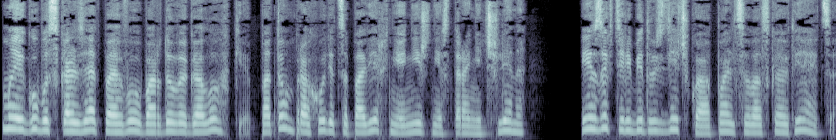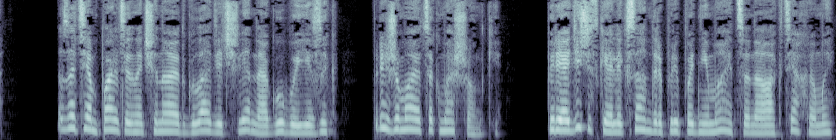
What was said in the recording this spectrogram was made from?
Мои губы скользят по его бордовой головке, потом проходятся по верхней и нижней стороне члена, язык теребит уздечку, а пальцы ласкают яйца. Затем пальцы начинают гладить член, а губы и язык прижимаются к мошонке. Периодически Александр приподнимается на локтях, и мы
